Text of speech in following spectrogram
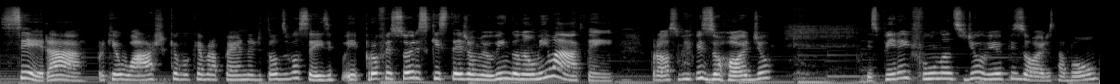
Será? Porque eu acho que eu vou quebrar a perna de todos vocês. E, e professores que estejam me ouvindo, não me matem. Próximo episódio. Respirem fundo antes de ouvir o episódio, tá bom?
